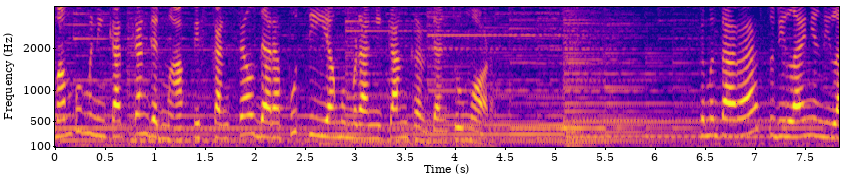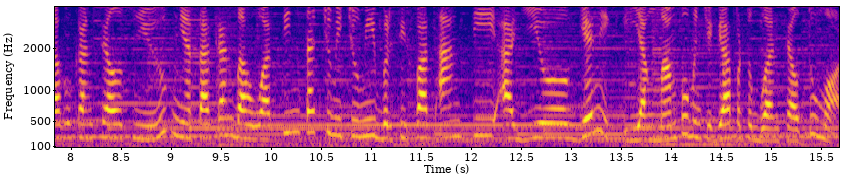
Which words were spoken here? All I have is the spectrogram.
mampu meningkatkan dan mengaktifkan sel darah putih yang memerangi kanker dan tumor. Sementara studi lain yang dilakukan Cells New menyatakan bahwa tinta cumi-cumi bersifat anti-agiogenik yang mampu mencegah pertumbuhan sel tumor.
